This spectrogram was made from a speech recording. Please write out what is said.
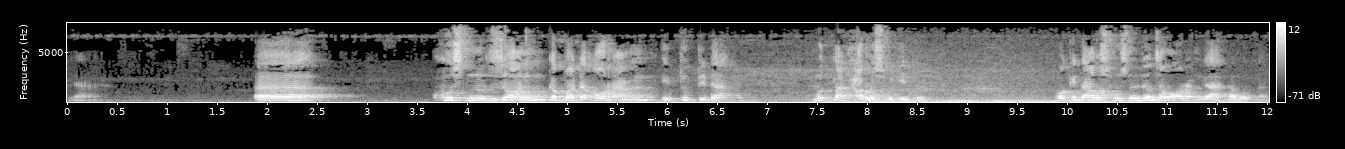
Ya. Uh, husnuzon kepada orang itu tidak mutlak harus begitu. Oh kita harus husnuzon sama orang enggak, enggak mutlak.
